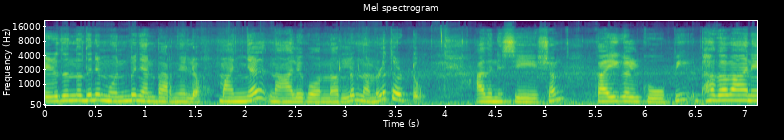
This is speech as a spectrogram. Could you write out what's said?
എഴുതുന്നതിന് മുൻപ് ഞാൻ പറഞ്ഞല്ലോ മഞ്ഞൾ നാല് കോർണറിലും നമ്മൾ തൊട്ടു. അതിനുശേഷം കൈകൾ കൂപ്പി ഭഗവാനെ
